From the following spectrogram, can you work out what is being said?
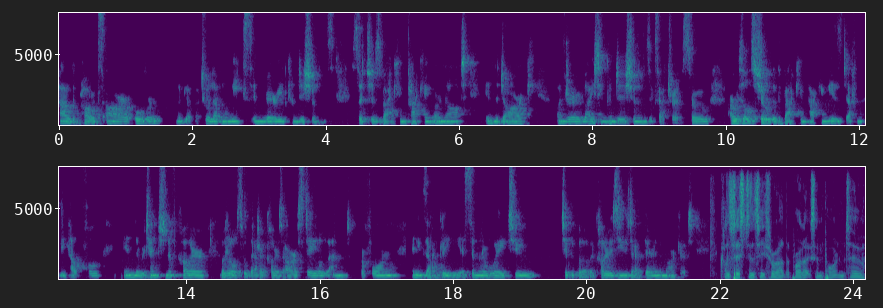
how the products are over maybe up to 11 weeks in varied conditions, such as vacuum packing or not, in the dark, under lighting conditions, etc. So our results show that the vacuum packing is definitely helpful in the retention of colour, but also that our colours are stable and perform in exactly a similar way to typical other colours used out there in the market. Consistency throughout the product's important too.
